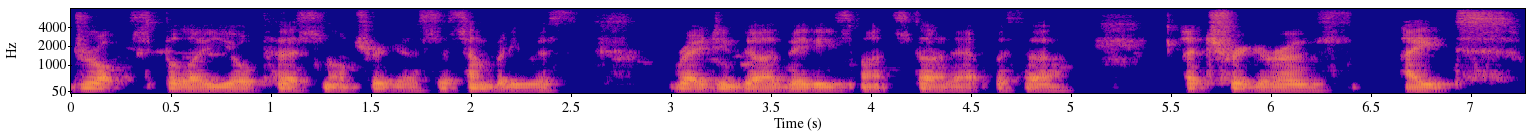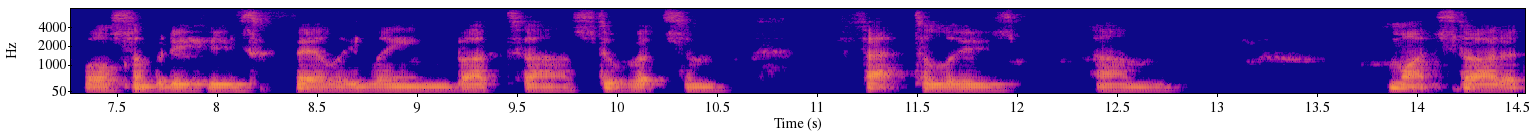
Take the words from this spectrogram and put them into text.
drops below your personal trigger. So somebody with raging diabetes might start out with a, a trigger of eight, while somebody who's fairly lean but uh, still got some fat to lose um, might start at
